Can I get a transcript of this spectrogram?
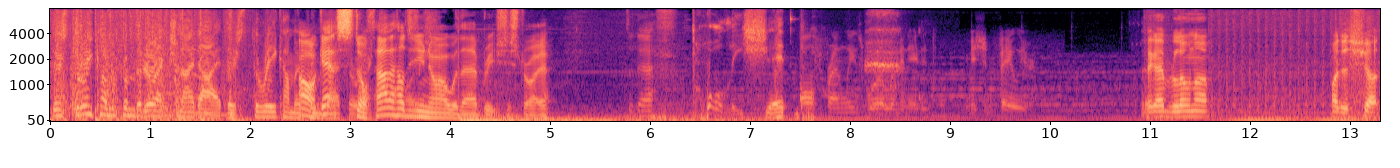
There's three coming from the direction I died. There's three coming Oh, from get that stuffed. How the hell did you know I were there, Breach Destroyer? To death. Holy shit. All friendlies That guy blown up. I just shot.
